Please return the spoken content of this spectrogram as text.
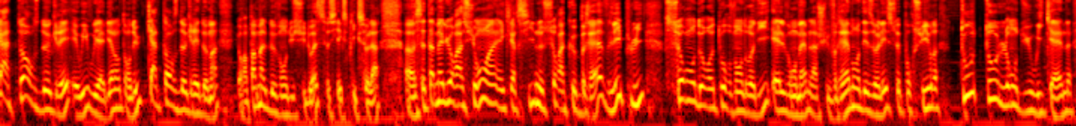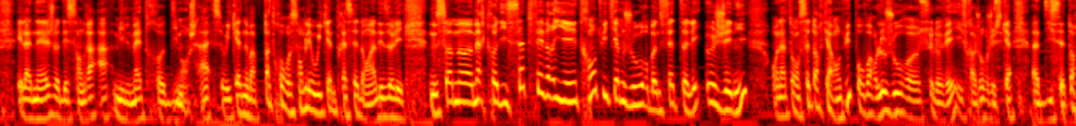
14 degrés. Et oui, vous l'avez bien entendu, 14 degrés demain. Il y aura pas mal de vent du sud-ouest, ceci explique cela. Euh, cette amélioration hein, éclaircie ne sera que brève. Les pluies seront de retour vendredi et elles vont même, là je suis vraiment désolé, se poursuivre tout au long du week-end. Et la neige descendra à 1000 mètres dimanche. Ah, ce week-end ne va pas trop ressembler au week-end précédent, hein, désolé. Nous sommes euh, mercredi 7 février, 38e jour. Bonne fête les Eugénies. On attend 7h48 pour voir le jour euh, se lever. Il fera jour jusqu'à euh, 17h40.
